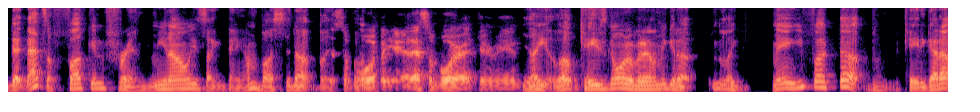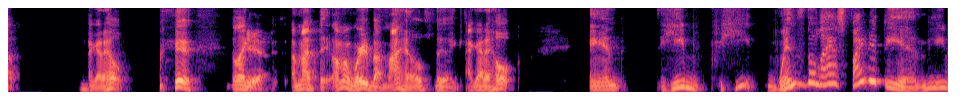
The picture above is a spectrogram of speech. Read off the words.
That that's a fucking friend. You know, he's like, dang, I'm busted up, but That's a boy. Yeah, that's a boy right there, man. you're like, look, Katie's going over there. Let me get up. Like, man, you fucked up. Katie got up. I gotta help. like, Yeah. I'm not. I'm not worried about my health. Like, I gotta help. And he he wins the last fight at the end. He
